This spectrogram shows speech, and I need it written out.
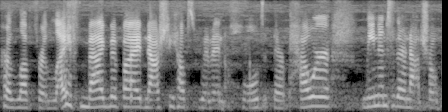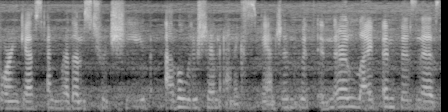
her love for life magnified. Now she helps women hold their power, lean into their natural born gifts and rhythms to achieve evolution and expansion within their life and business.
